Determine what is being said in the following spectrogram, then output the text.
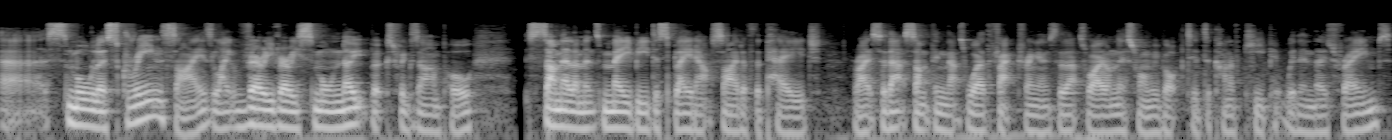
uh, smaller screen size, like very, very small notebooks, for example, some elements may be displayed outside of the page, right? So that's something that's worth factoring in. So that's why on this one, we've opted to kind of keep it within those frames.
